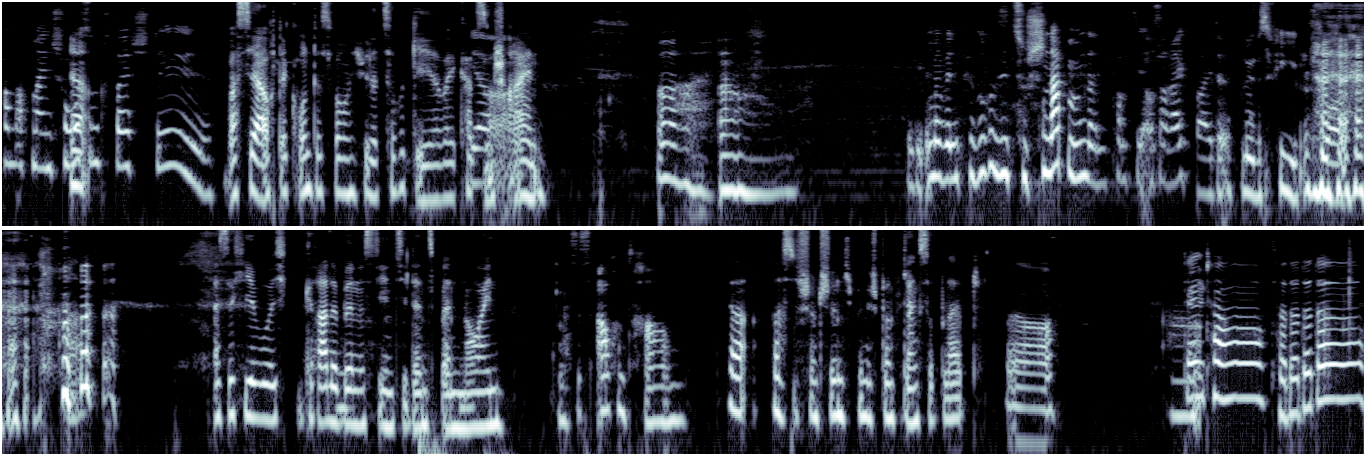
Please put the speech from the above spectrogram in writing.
Komm auf meinen Schoß Ja. und sei still. was ja auch der Grund ist, warum ich wieder zurückgehe, weil Katzen Ja. schreien. Ah, Ähm, immer wenn ich versuche, sie zu schnappen, dann kommt sie außer Reichweite. Blödes Vieh. also hier, wo ich gerade bin, ist die Inzidenz bei neun. Das ist auch ein Traum. Ja, das ist schon schön. Ich bin gespannt, wie lange es so bleibt. Ja. Ah. Delta. Tadadada.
